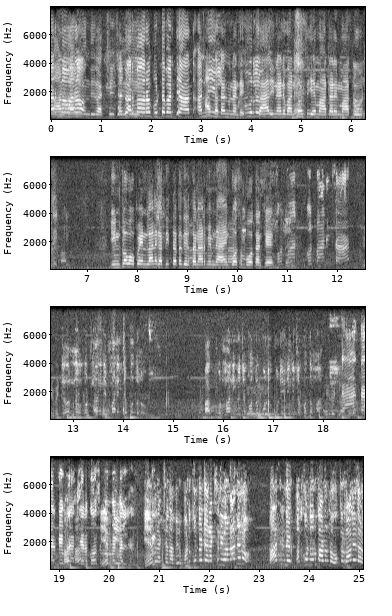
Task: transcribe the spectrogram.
ధర్మవరం. ధర్మవరం పుట్టబడితే అన్ని సార్ ఈయన వన్ ఏం మాట్లాడిన మాటలు. ఇంట్లో ఒక పెండ్లాన్ని కదా తిట్టట తిడుతున్నాడు మేము న్యాయం కోసం పోతంటే. గుడ్ మార్నింగ్ సార్ ఎవరు నువ్వు? గుడ్ మార్నింగ్ గుడ్ మార్నింగ్ చెప్పొద్దు నువ్వు. మాకు గుడ్ మార్నింగ్ చెప్పొద్దు గుడ్ గుడ్ ఈవినింగ్ చెప్పొద్దమ్మా. సార్ మేము రక్షణ కోసం ఏం రక్షణ? మీరు పడుకుంటుంటే రక్షణ ఇవ్వాలా నేను రాత్రి నేను పదకొండు వరకు ఆడున్నా ఒక్కరు రాలేదా?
